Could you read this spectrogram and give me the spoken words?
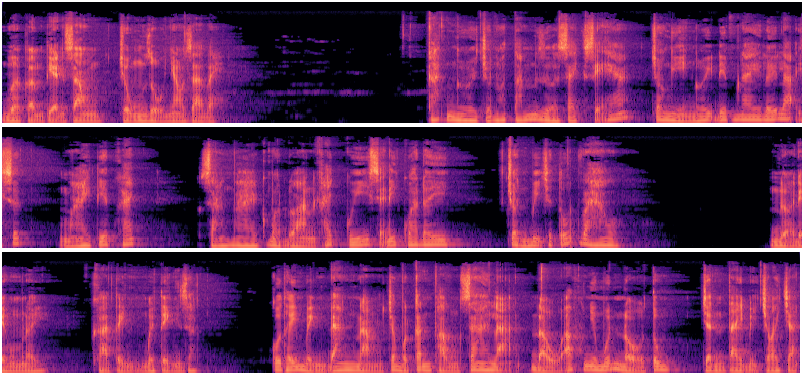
Vừa cầm tiền xong, Chúng rủ nhau ra về. Các người cho nó tắm rửa sạch sẽ, Cho nghỉ ngơi đêm nay lấy lại sức. Mai tiếp khách. Sáng mai có một đoàn khách quý sẽ đi qua đây, Chuẩn bị cho tốt vào. Nửa đêm hôm nay Khả tình mới tỉnh giấc. Cô thấy mình đang nằm trong một căn phòng xa lạ, Đầu óc như muốn nổ tung, Chân tay bị trói chặt,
